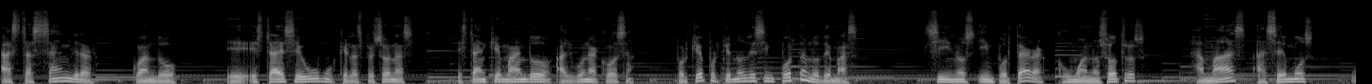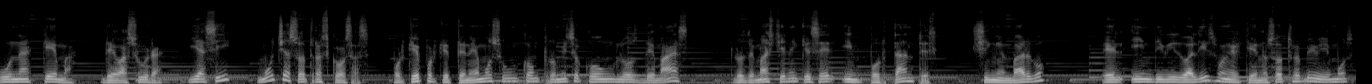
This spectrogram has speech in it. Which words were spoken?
hasta sangra cuando eh, está ese humo que las personas están quemando alguna cosa. ¿Por qué? Porque no les importan los demás. Si nos importara como a nosotros, jamás hacemos una quema de basura. Y así muchas otras cosas. ¿Por qué? Porque tenemos un compromiso con los demás. Los demás tienen que ser importantes. Sin embargo, el individualismo en el que nosotros vivimos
